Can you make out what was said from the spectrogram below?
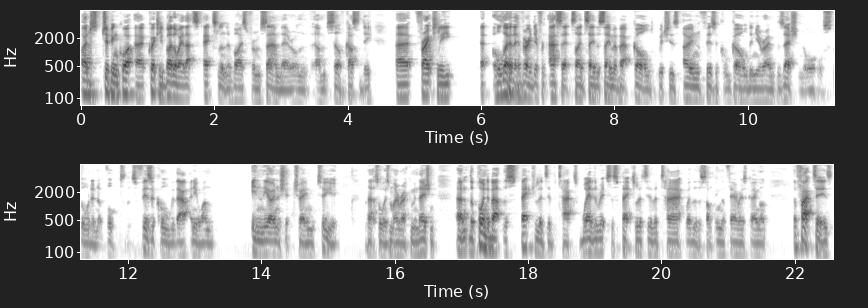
I just chip in quite uh, quickly. By the way, that's excellent advice from Sam there on um, self custody. Uh, frankly, uh, although they're very different assets, I'd say the same about gold, which is own physical gold in your own possession or, or stored in a vault that's physical without anyone in the ownership chain to you. That's always my recommendation. Um, the point about the speculative attacks, whether it's a speculative attack, whether there's something nefarious going on, the fact is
